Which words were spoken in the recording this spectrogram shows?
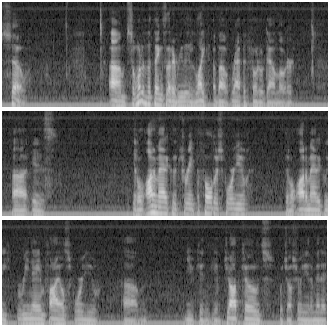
So, um, so one of the things that I really like about Rapid Photo Downloader uh, is it'll automatically create the folders for you. It'll automatically rename files for you. Um, you can give job codes, which I'll show you in a minute,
